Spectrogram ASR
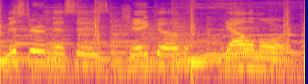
Mr. and Mrs. Jacob Gallimore.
